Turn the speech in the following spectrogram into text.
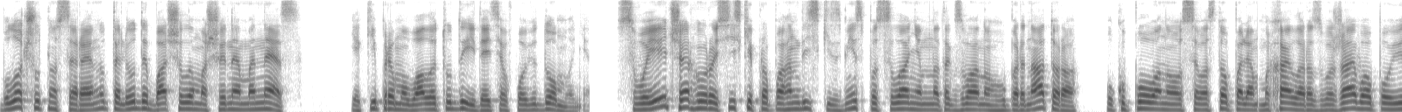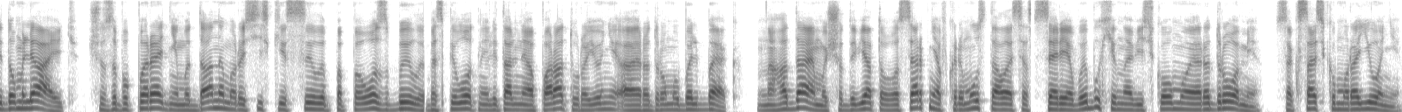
Було чутно сирену, та люди бачили машини МНС, які прямували туди, йдеться в повідомленні. В Своєю чергою російські пропагандистські ЗМІ з посиланням на так званого губернатора окупованого Севастополя Михайла Розважаєва повідомляють, що за попередніми даними російські сили ППО збили безпілотний літальний апарат у районі аеродрому Бельбек. Нагадаємо, що 9 серпня в Криму сталася серія вибухів на військовому аеродромі в Саксайському районі,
